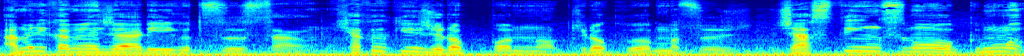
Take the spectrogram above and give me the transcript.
アメリカメジャーリーグ通算196本の記録を持つジャスティン・スモークも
